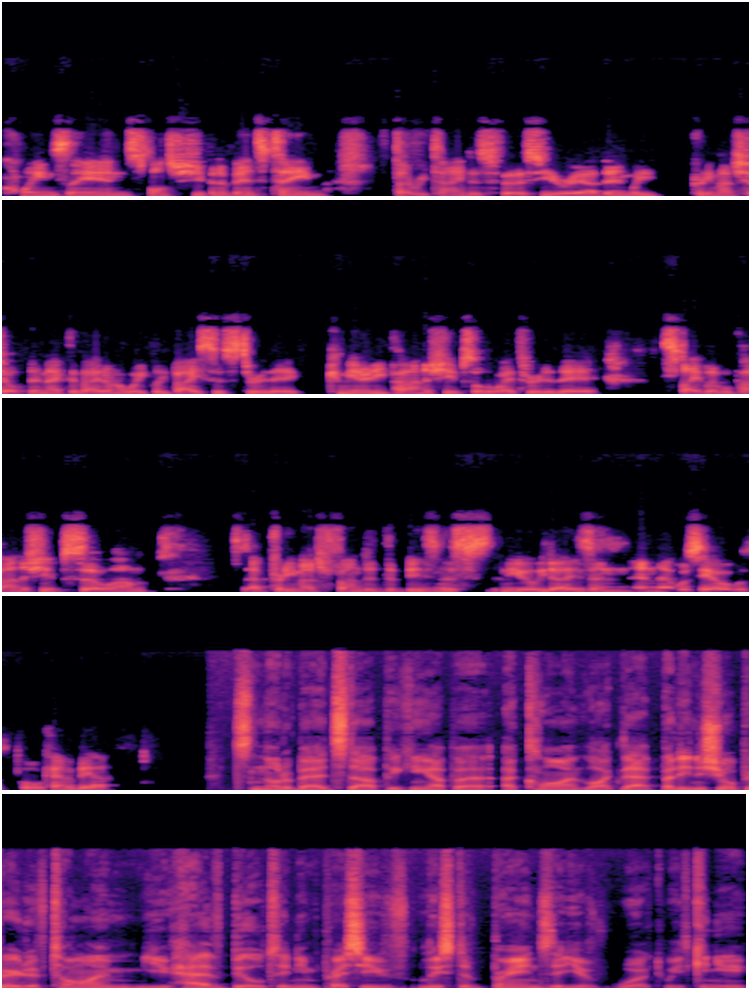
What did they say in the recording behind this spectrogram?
Queensland sponsorship and events team. They retained us first year out, and we pretty much help them activate on a weekly basis through their community partnerships all the way through to their state level partnerships. So um, that pretty much funded the business in the early days, and, and that was how it was all came about. It's not a bad start picking up a, a client like that. But in a short period of time, you have built an impressive list of brands that you've worked with. Can you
